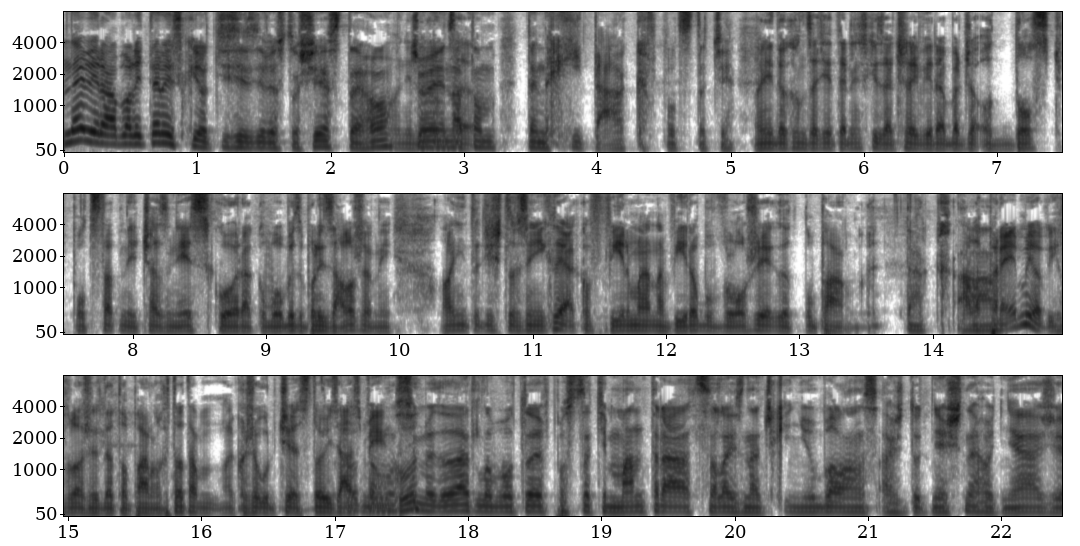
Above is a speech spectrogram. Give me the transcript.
Nevyrábali tenisky od 1906, Oni čo je dokonca- na tom ten chyták v podstate. Oni dokonca tie tenisky začali vyrábať, že o dosť podstatný čas neskôr, ako vôbec boli založení. Oni totiž to vznikli ako firma na výrobu vložiek do topánok. Tak, Ale prémiových vložiek do topánok, to tam akože určite stojí za To zmienku. musíme dodať, lebo to je v podstate mantra celej značky New Balance až do dnešného dňa, že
